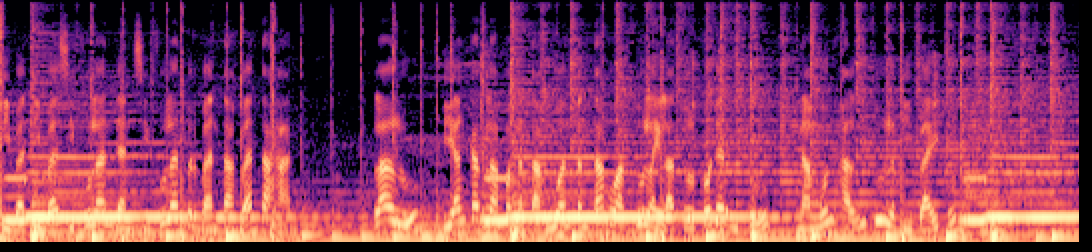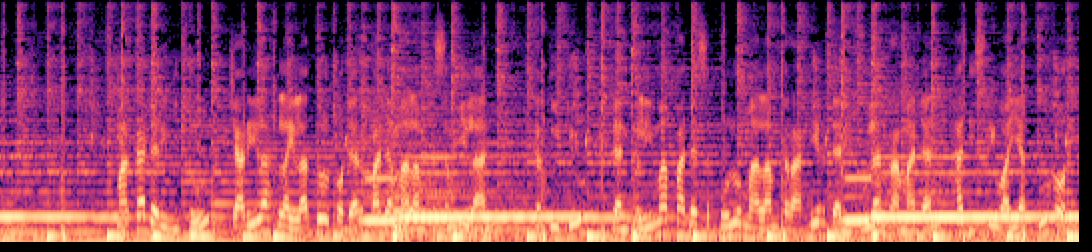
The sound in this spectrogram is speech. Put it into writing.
tiba-tiba si Fulan dan si Fulan berbantah-bantahan. Lalu, diangkatlah pengetahuan tentang waktu Lailatul Qadar itu, namun hal itu lebih baik untukmu. Maka dari itu, carilah Lailatul Qadar pada malam ke-9, ke-7, dan ke-5 pada 10 malam terakhir dari bulan Ramadan, hadis riwayat Bukhari.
